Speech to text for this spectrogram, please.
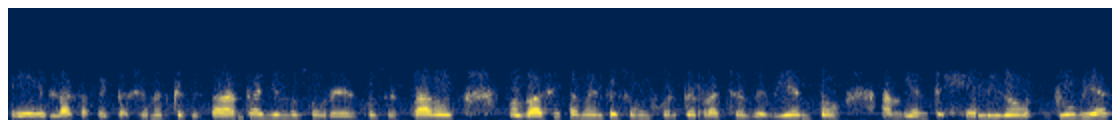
Eh, las afectaciones que se estarán trayendo sobre estos estados, pues básicamente son fuertes rachas de viento, ambiente gélido, lluvias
